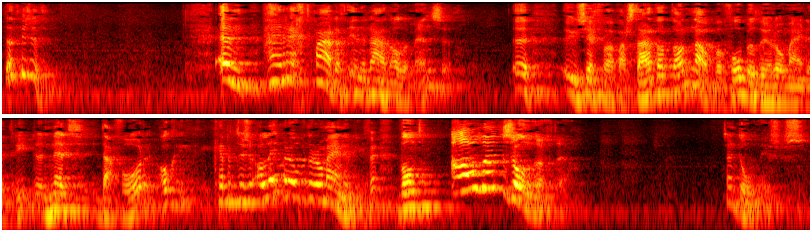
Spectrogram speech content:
Dat is het. En hij rechtvaardigt inderdaad alle mensen. Uh, u zegt, waar, waar, staat dat dan? Nou, bijvoorbeeld in Romeinen 3, net daarvoor. Ook, ik, heb het dus alleen maar over de Romeinenbrief. Hè? Want allen zondigden. zijn doelmissers.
